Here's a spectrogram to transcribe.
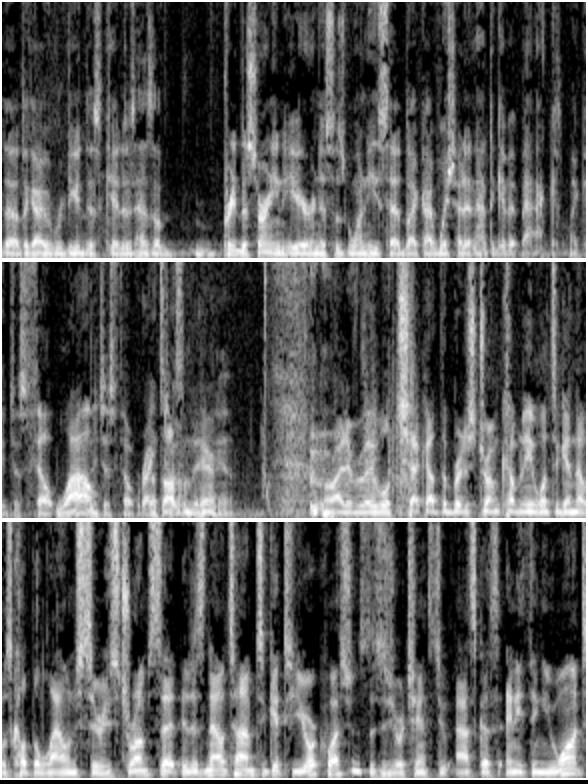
uh, the guy who reviewed this kid is, has a pretty discerning ear, and this is one he said like, "I wish I didn't have to give it back." Like it just felt Wow. it just felt right. That's to awesome him. to hear. Yeah. All right, everybody, we'll check out the British Drum Company. Once again, that was called the Lounge Series drum set. It is now time to get to your questions. This is your chance to ask us anything you want,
